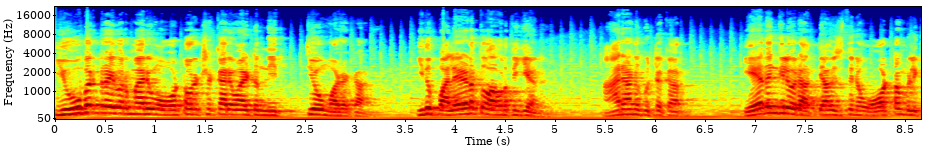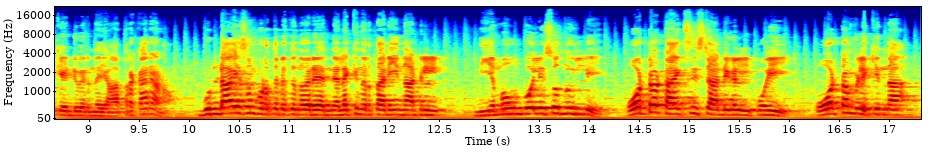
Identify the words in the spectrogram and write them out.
യൂബർ ഡ്രൈവർമാരും ഓട്ടോറിക്ഷക്കാരുമായിട്ട് നിത്യവും വഴക്കാണ്. ഇത് പലയിടത്തും ആവർത്തിക്കുകയാണ്. ആരാണ് കുറ്റക്കാർ? ഏതെങ്കിലും ഒരു അത്യാവശ്യത്തിന് ഓട്ടം വിളിക്കേണ്ടി വരുന്ന യാത്രക്കാരാണോ? ഗുണ്ടായുസം പുറത്തെടുക്കുന്നവരെ നിലയ്ക്ക് നിർത്താൻ ഈ നാട്ടിൽ നിയമവും പോലീസും ഒന്നും ഇല്ലേ ഓട്ടോ ടാക്സി സ്റ്റാൻഡുകളിൽ പോയി ഓട്ടം വിളിക്കുന്ന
